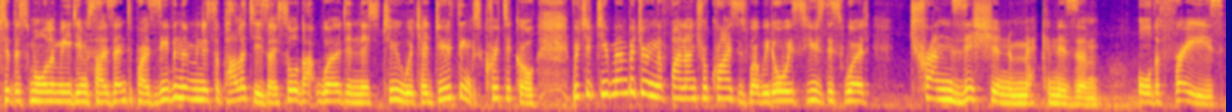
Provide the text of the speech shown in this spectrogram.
to the small and medium sized enterprises, even the municipalities. I saw that word in this too, which I do think is critical. Richard, do you remember during the financial crisis where we'd always use this word transmission mechanism? Or the phrase,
